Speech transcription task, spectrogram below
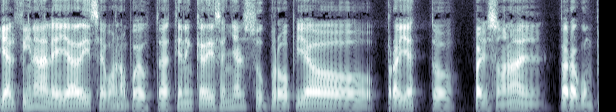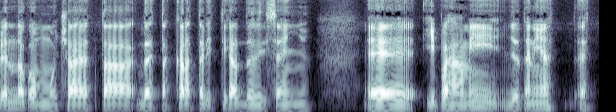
Y al final ella dice, bueno, pues ustedes tienen que diseñar su propio proyecto personal, pero cumpliendo con muchas de estas, de estas características de diseño. Eh, y pues a mí, yo tenía est- est-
